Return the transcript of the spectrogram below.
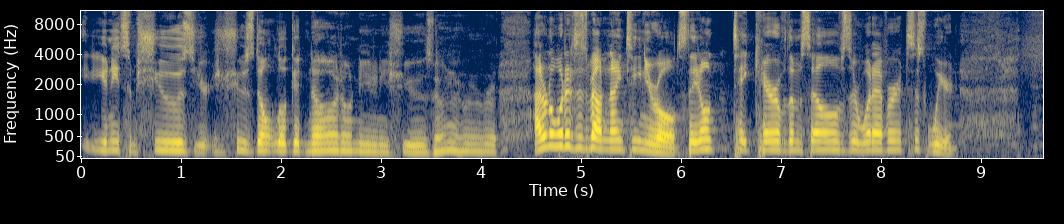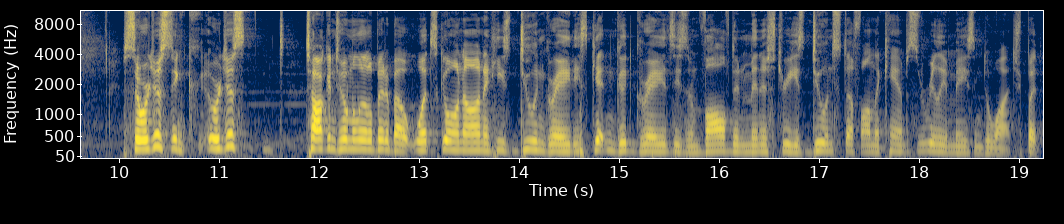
you need some shoes? Your, your shoes don't look good. No, I don't need any shoes. I don't know what it is about 19 year olds. They don't take care of themselves or whatever. It's just weird. So we're just we're just talking to him a little bit about what's going on, and he's doing great. He's getting good grades. He's involved in ministry. He's doing stuff on the campus. It's really amazing to watch. But,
